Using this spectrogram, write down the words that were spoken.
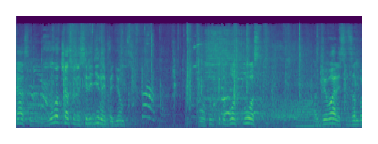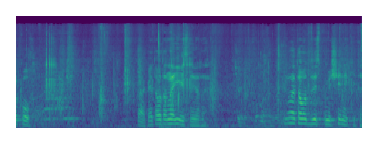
сейчас, ну вот сейчас уже серединой пойдем. О, тут какой-то блокпост. Отбивались от зомбаков. Так, это вот она и есть, наверное. Ну, это вот здесь помещения какие-то.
